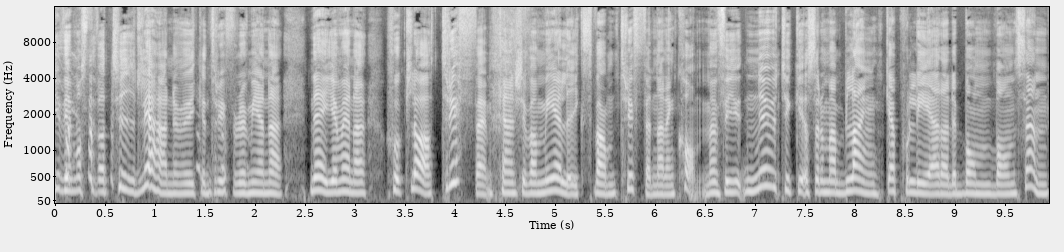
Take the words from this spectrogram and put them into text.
Gud, vi måste vara tydliga här nu med vilken tryffel du menar. Nej, jag menar chokladtryffeln kanske var mer lik svamptryffeln när den kom. Men för nu tycker jag, alltså de här blanka polerade bonbonsen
